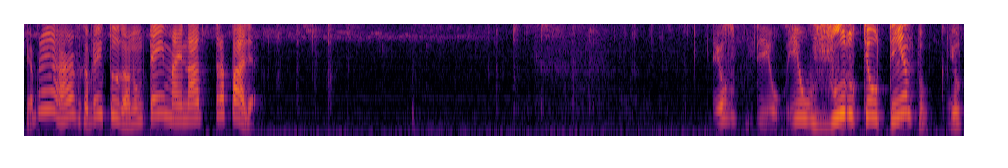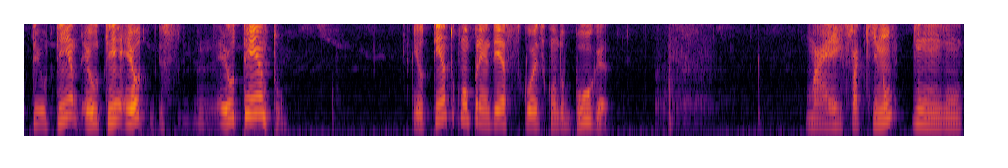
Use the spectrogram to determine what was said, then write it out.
Quebrei a árvore, quebrei tudo. Ó. Não tem mais nada que atrapalha. Eu, eu, eu juro que eu tento. Eu, eu tento. Eu, te, eu, eu tento. Eu tento compreender as coisas quando buga. Mas isso aqui não, não,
